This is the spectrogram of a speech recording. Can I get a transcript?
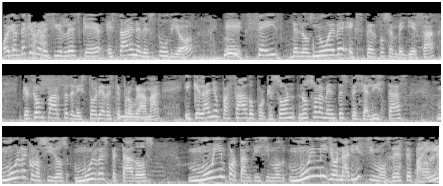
Oigan, déjenme decirles que está en el estudio eh, seis de los nueve expertos en belleza que son parte de la historia de este programa y que el año pasado, porque son no solamente especialistas muy reconocidos, muy respetados, muy importantísimos, muy millonarísimos de este país,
